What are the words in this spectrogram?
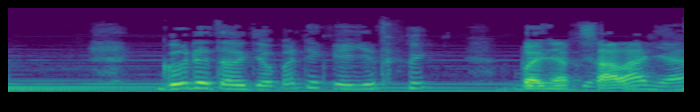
gue udah tahu jawabannya kayaknya tapi banyak salahnya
